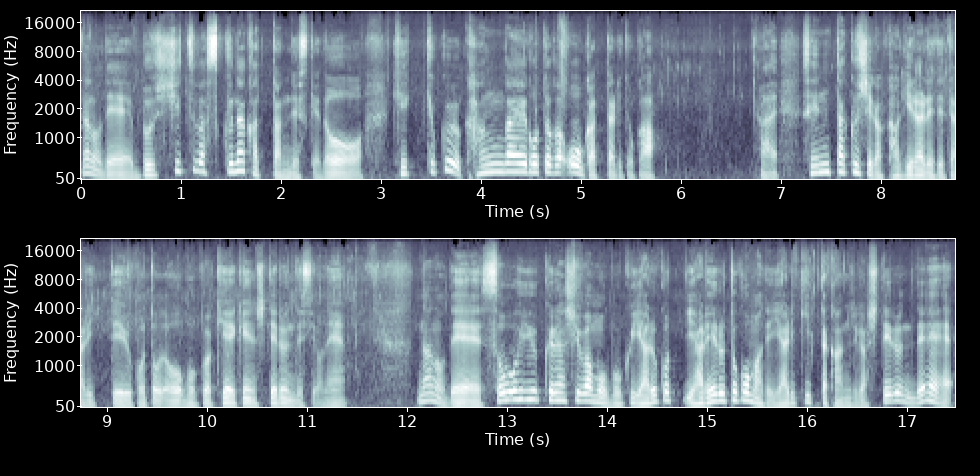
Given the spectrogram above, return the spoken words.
なので物質は少なかったんですけど結局考え事が多かったりとかはい、選択肢が限られてたりっていうことを僕は経験してるんですよね。なのでそういう暮らしはもう僕やるこやれるとこまでやりきった感じがしてるんで、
